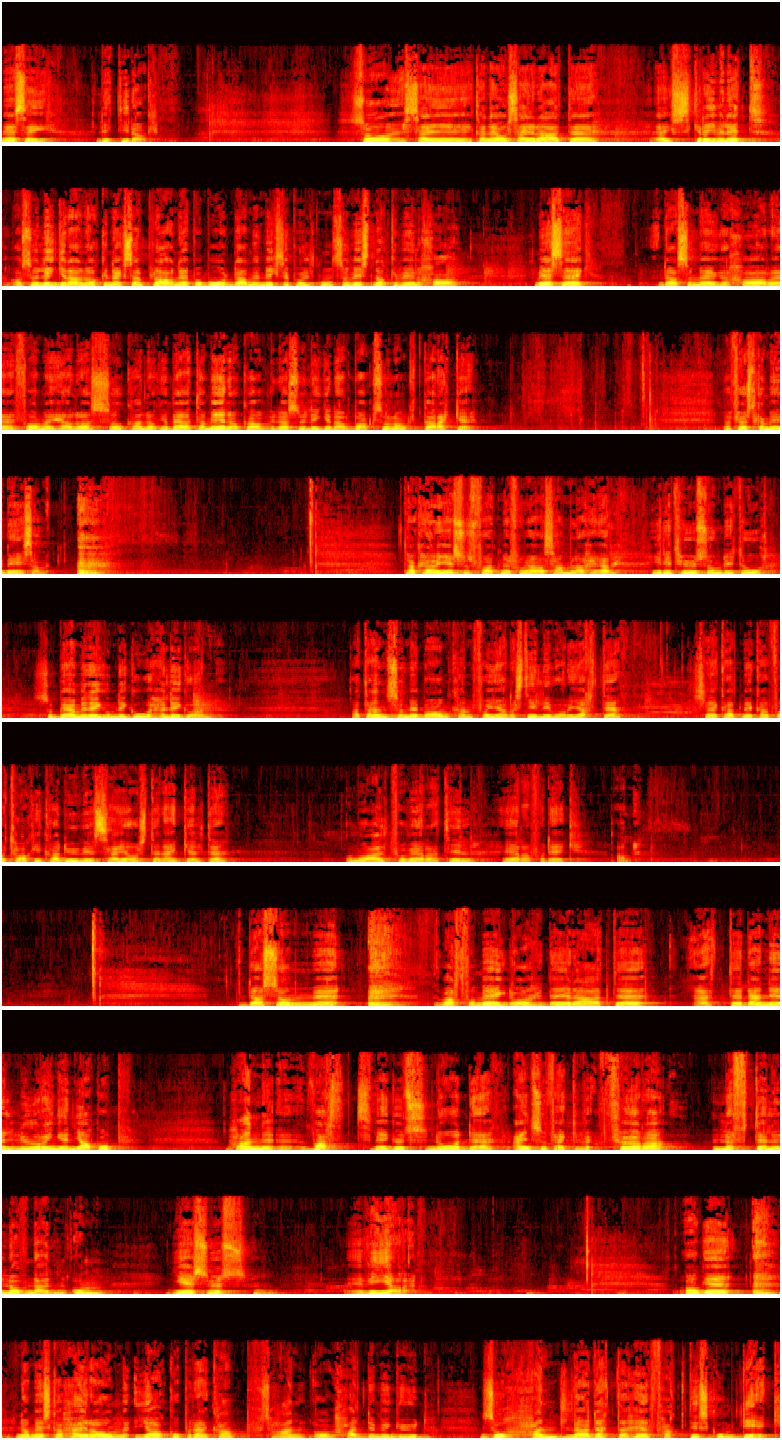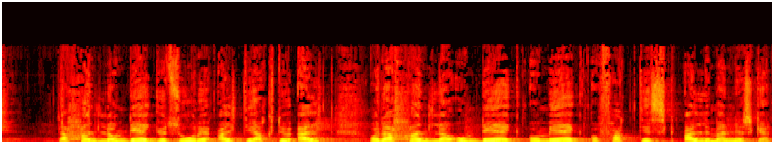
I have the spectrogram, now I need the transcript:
med seg litt i dag. Så kan jeg òg si da at eh, jeg skriver litt, og så ligger det noen eksemplar ned på bordet med miksepulten, så hvis noen vil ha med seg det som jeg har eh, for meg her, da, så kan dere bare ta med dere av det som ligger der bak, så langt det rekker. Men først skal vi be sammen. Takk, Herre Jesus, for at vi får være samla her i ditt hus om ditt ord. Så ber vi deg om det gode Hellige Ånd, at Han som vi ba om, kan få gjøre det stille i våre hjerter, slik at vi kan få tak i hva du vil si oss den enkelte, og må alt få være til ære for deg. Amen. Det som ble eh, for meg, da, det er det at, eh, at denne luringen Jakob han ble eh, ved Guds nåde en som fikk føre løftet eller lovnaden om Jesus videre. Og eh, Når vi skal høre om Jakob og den kamp han òg hadde med Gud, så handler dette her faktisk om deg. Det handler om deg. Guds ord er alltid aktuelt. Og det handler om deg og meg og faktisk alle mennesker.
